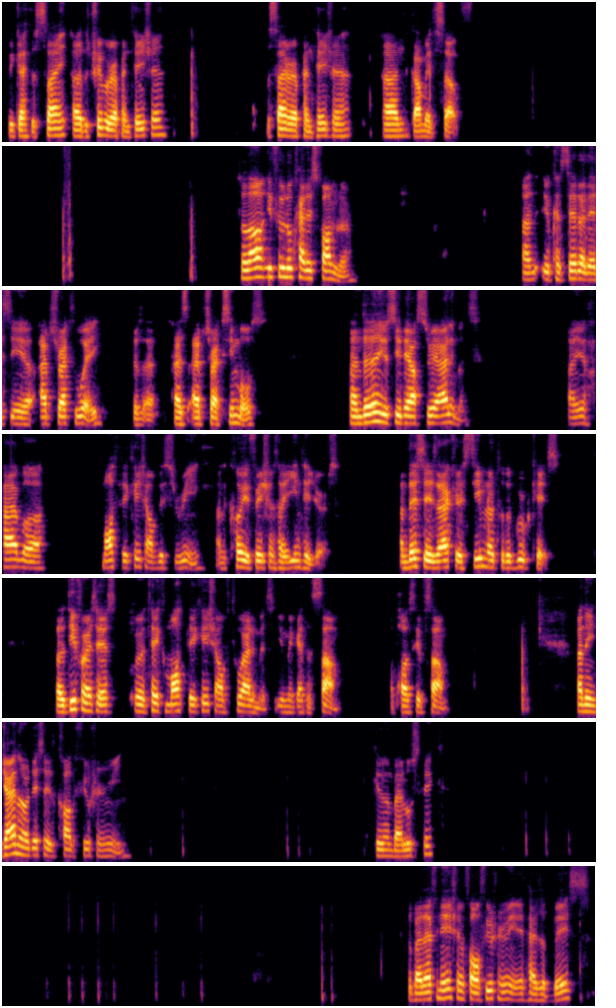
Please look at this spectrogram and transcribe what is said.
we get the sign uh, the trivial representation, the sign representation, and gamma itself. So now if you look at this formula, and you consider this in an abstract way, just as abstract symbols, and then you see there are three elements, and you have a multiplication of this ring, and coefficients are integers. And this is actually similar to the group case. But the difference is when you take multiplication of two elements, you may get a sum, a positive sum. And in general, this is called fusion ring, given by Lusztig. So by definition, for fusion ring, it has a base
